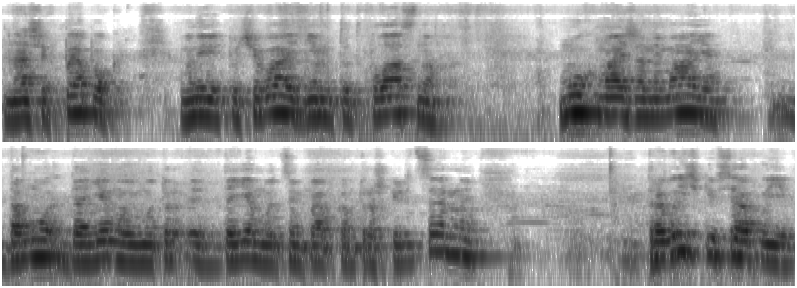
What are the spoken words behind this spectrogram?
наших пепок. Вони відпочивають, їм тут класно. Мух майже немає. Дамо, даємо, йому, е, даємо цим пепкам трошки люцерни, травички всякої,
